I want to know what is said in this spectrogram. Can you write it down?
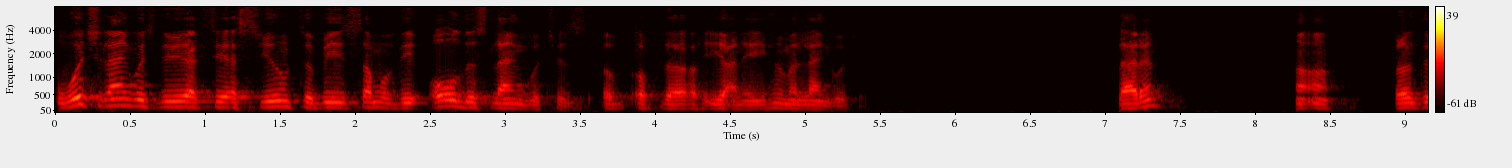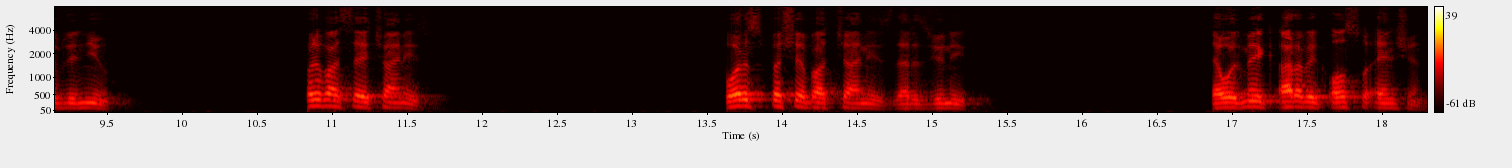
which language do you actually assume to be some of the oldest languages of, of the yani, human languages? Latin? Uh-uh. Relatively new. What if I say Chinese? What is special about Chinese that is unique? That would make Arabic also ancient.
